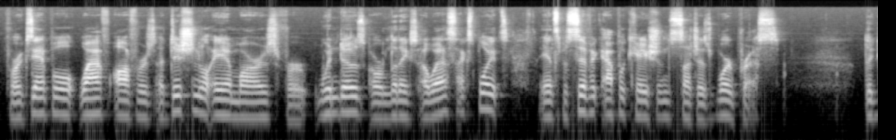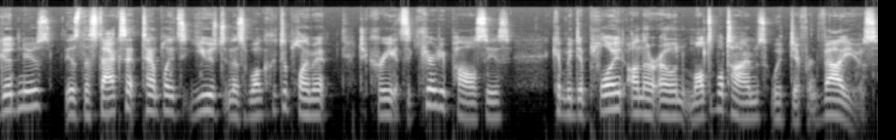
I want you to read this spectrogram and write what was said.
For example, WAF offers additional AMRs for Windows or Linux OS exploits and specific applications such as WordPress. The good news is the StackSet templates used in this one-click deployment to create security policies can be deployed on their own multiple times with different values.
